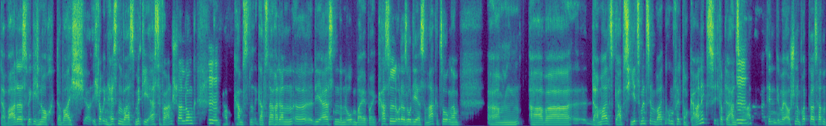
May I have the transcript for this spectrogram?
da war das wirklich noch, da war ich, ich glaube in Hessen war es mit die erste Veranstaltung. Mhm. Gab es nachher dann äh, die ersten, dann oben bei, bei Kassel oder so, die erst nachgezogen haben. Ähm, aber äh, damals gab es hier zumindest im weiten Umfeld noch gar nichts. Ich glaube, der Hans mhm. Rahner, den, den wir auch schon im Podcast hatten,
